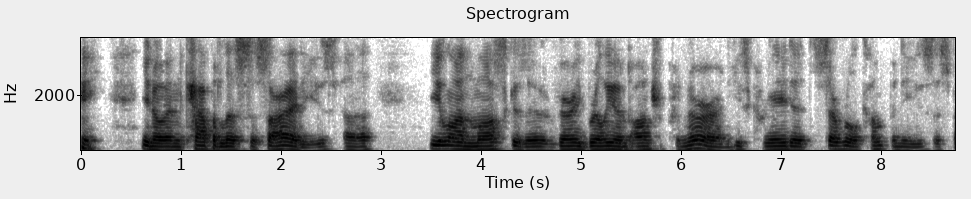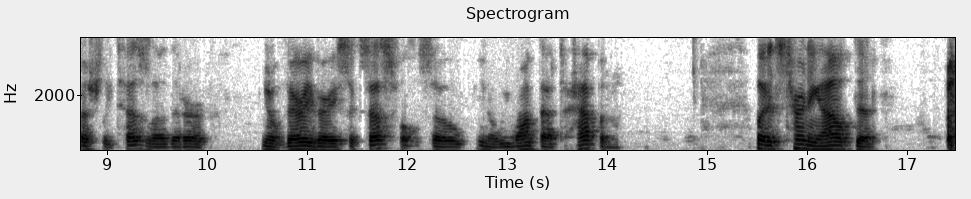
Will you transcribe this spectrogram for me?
you know, in capitalist societies. Uh, Elon Musk is a very brilliant entrepreneur, and he's created several companies, especially Tesla, that are, you know, very, very successful. So, you know, we want that to happen. But it's turning out that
